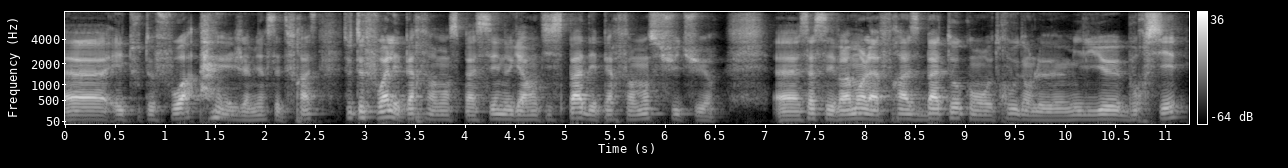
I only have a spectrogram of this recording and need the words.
euh, et toutefois, j'aime bien cette phrase, toutefois, les performances passées ne garantissent pas des performances futures. Euh, ça, c'est vraiment la phrase bateau qu'on retrouve dans le milieu boursier,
